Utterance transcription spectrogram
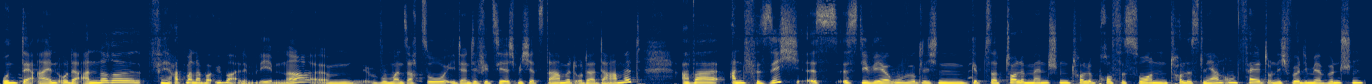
und der ein oder andere hat man aber überall im Leben, ne? Ähm, wo man sagt, so identifiziere ich mich jetzt damit oder damit. Aber an für sich ist, ist die WHU wirklich ein, gibt es da tolle Menschen, tolle Professoren, ein tolles Lernumfeld. Und ich würde mir wünschen,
